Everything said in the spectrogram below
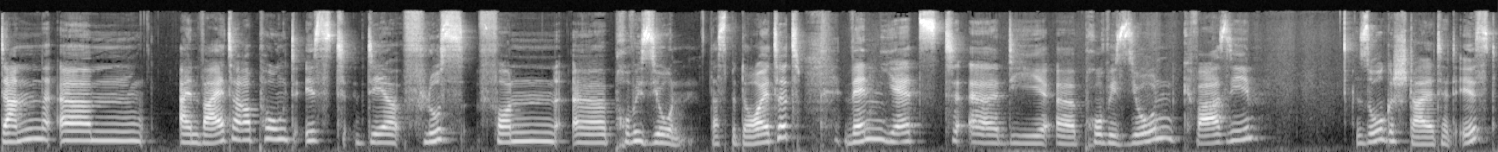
Dann ähm, ein weiterer Punkt ist der Fluss von äh, Provision. Das bedeutet, wenn jetzt äh, die äh, Provision quasi so gestaltet ist,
